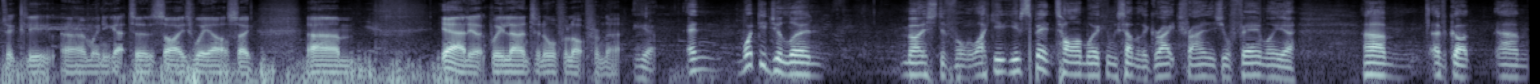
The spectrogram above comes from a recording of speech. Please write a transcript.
particularly um, when you get to the size we are. So. Um, yeah, look, we learnt an awful lot from that. Yeah. And what did you learn most of all? Like you, you've spent time working with some of the great trainers. Your family are, um, have got um,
